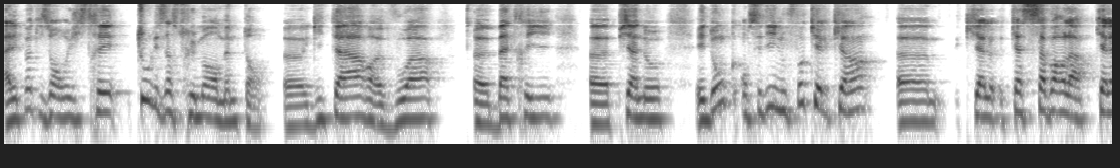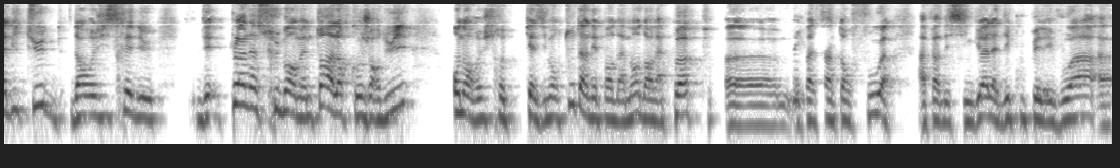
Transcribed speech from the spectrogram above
à l'époque, ils ont enregistré tous les instruments en même temps, euh, guitare, voix, euh, batterie, piano. Et donc, on s'est dit, il nous faut quelqu'un qui a, le, qui a ce savoir-là, qui a l'habitude d'enregistrer du, des, plein d'instruments en même temps, alors qu'aujourd'hui, on enregistre quasiment tout indépendamment dans la pop. Euh, on passe un temps fou à, à, faire des singles, à découper les voix. Euh.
